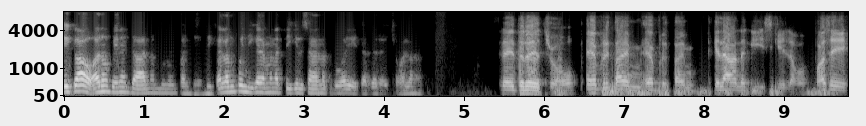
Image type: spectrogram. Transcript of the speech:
ikaw anong pinagdaanan mo nung pandemic alam ko hindi ka naman natigil sa hanap buhay eh diretso ka lang Dire-diretso. Every time, every time. Kailangan nag scale ako. Kasi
